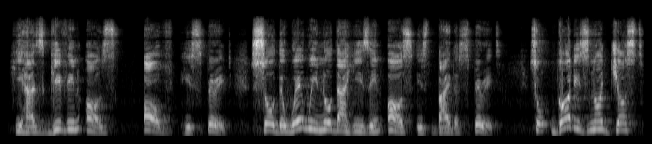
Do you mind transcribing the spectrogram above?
he has given us of his spirit. So the way we know that he's in us is by the spirit. So God is not just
